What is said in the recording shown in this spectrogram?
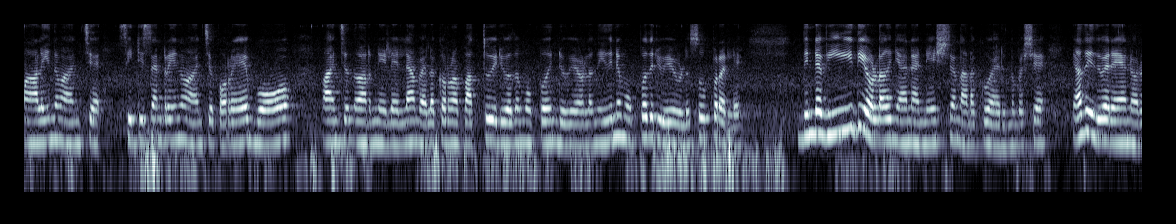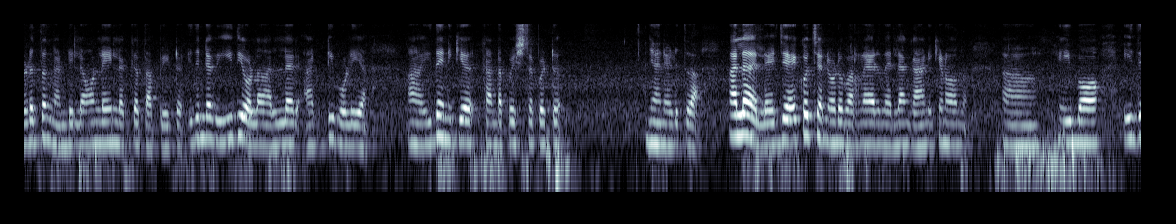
മാളിൽ നിന്ന് വാങ്ങിച്ച സിറ്റി സെന്ററിൽ നിന്ന് വാങ്ങിച്ച കുറേ ബോ വാങ്ങിച്ചെന്ന് പറഞ്ഞില്ല എല്ലാം വിലക്കുറവ് പത്തും ഇരുപതും മുപ്പതും രൂപയുള്ളത് ഇതിന് മുപ്പത് രൂപയേ ഉള്ളൂ. സൂപ്പറല്ലേ? ഇതിന്റെ വീതിയുള്ളത് ഞാൻ അന്വേഷിച്ച് നടക്കുമായിരുന്നു പക്ഷേ അത് ഇതുവരെ ഞാൻ ഒരിടത്തും കണ്ടില്ല. ഓൺലൈനിലൊക്കെ തപ്പിയിട്ട്. ഇതിന്റെ വീതിയുള്ള നല്ല അടിപൊളിയാണ് ഇതെനിക്ക് കണ്ടപ്പോൾ ഇഷ്ടപ്പെട്ട് ഞാൻ എടുത്തതാണ് നല്ലതല്ലേ? ജയക്കൊച്ചനോട് പറഞ്ഞായിരുന്നു എല്ലാം കാണിക്കണമെന്ന്. ഈ ബോ ഇത്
